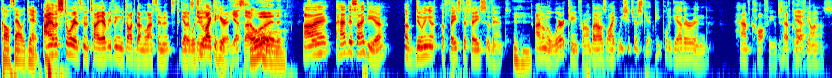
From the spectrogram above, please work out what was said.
call Sally Joe. I have a story that's going to tie everything we talked about in the last 10 minutes together. Let's Would you it. like to hear it? Yes, I oh, would. I had this idea of doing a face to face event. hmm I don't know where it came from, but I was like, we should just get people together and have coffee. We just have Yeah. coffee on us.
